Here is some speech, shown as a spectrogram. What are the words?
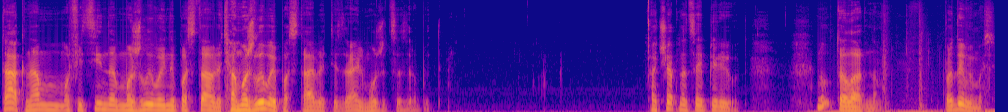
Так, нам офіційно можливо і не поставлять, а можливо і поставлять. Ізраїль може це зробити. Хоча б на цей період. Ну, та ладно. Подивимось.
